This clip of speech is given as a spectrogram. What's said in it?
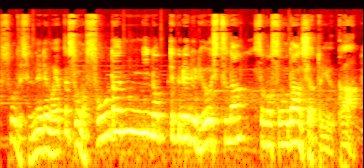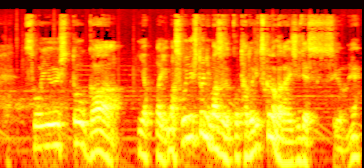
そうですよね。でもやっぱりその相談に乗ってくれる良質なその相談者というか、そういう人が、やっぱり、まあそういう人にまずこうたどり着くのが大事ですよね。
